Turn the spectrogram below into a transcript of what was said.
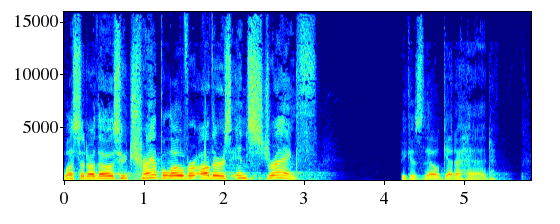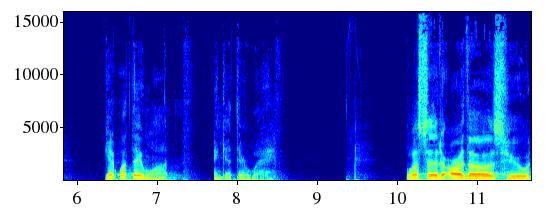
Blessed are those who trample over others in strength, because they'll get ahead, get what they want, and get their way. Blessed are those who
